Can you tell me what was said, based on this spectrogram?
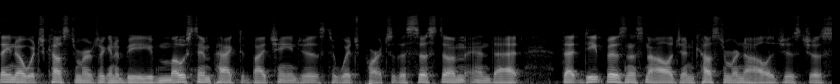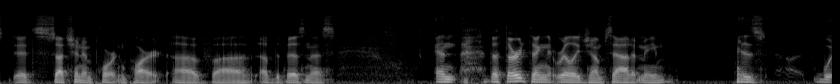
they know which customers are going to be most impacted by changes to which parts of the system, and that that deep business knowledge and customer knowledge is just it's such an important part of uh, of the business. and the third thing that really jumps out at me is uh,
